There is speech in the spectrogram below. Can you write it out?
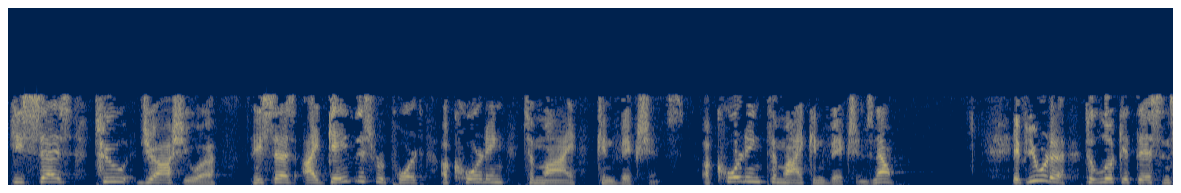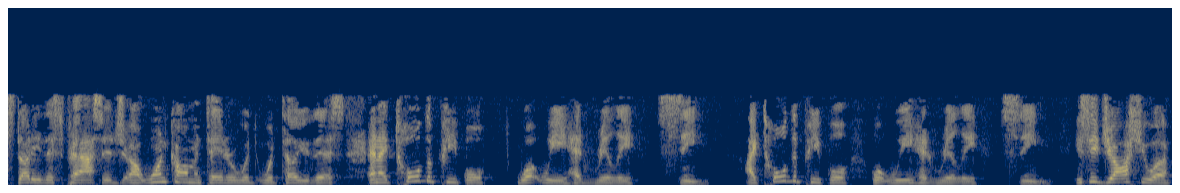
he says to Joshua, he says, I gave this report according to my convictions. According to my convictions. Now, if you were to, to look at this and study this passage, uh, one commentator would, would tell you this, and I told the people what we had really seen. I told the people what we had really seen. You see, Joshua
